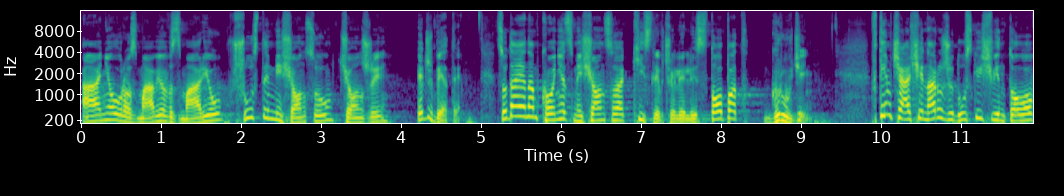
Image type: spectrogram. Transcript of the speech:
anioł rozmawiał z Marią w szóstym miesiącu ciąży Elżbiety, co daje nam koniec miesiąca Kislew, czyli listopad, grudzień. W tym czasie naród żydowski świętował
